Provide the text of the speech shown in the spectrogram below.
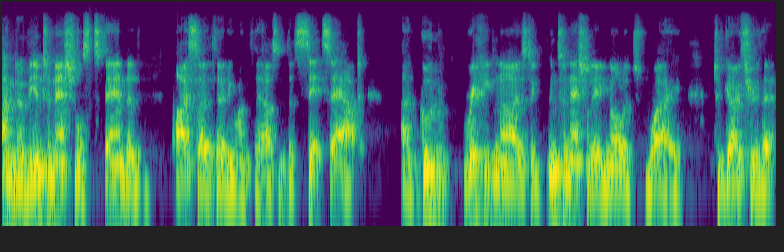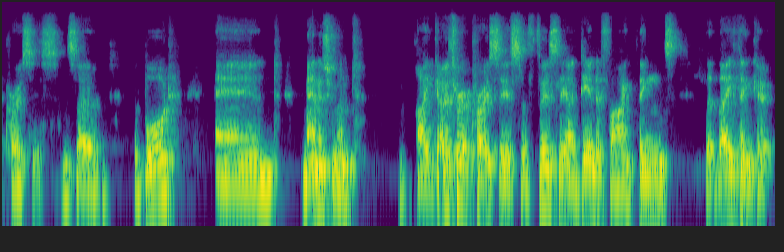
under the international standard ISO 31000 that sets out a good, recognized, internationally acknowledged way to go through that process. And so the board and management, I go through a process of firstly identifying things that they think are,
